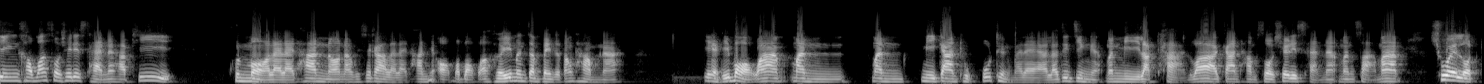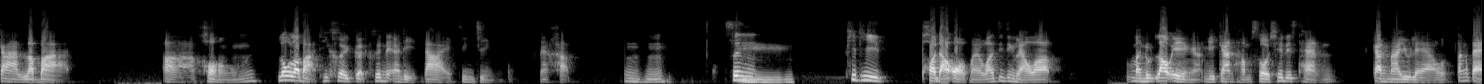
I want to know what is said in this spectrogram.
ริง ๆคำว่า social distance นะครับ ที่คุณหมอหลาย ๆ ท่านเนาะนักวิชาการหลาย ๆ ท่านเนี่ยออกมาบอกว่าเฮ้ยมันจำเป็นจะต้องทำนะ อย่างที่บอกว่ามันมันมีการถูกพูดถึงมาแล้ว แล้วจริง ๆ เนี่ยมันมีหลักฐานว่าการทำ social distance นะมันสามารถช่วยลดการระบาดอ่าของโรคระบาดที่เคยเกิดขึ้นในอดีตได้จริง ๆนะครับ อือฮึซึ่งอืมพี่ทีพอเดาออกไหมว่าจริง ๆ แล้วว่ามนุษย์เราเองอะมีการทำ social distance กันมาอยู่แล้ว ตั้งแต่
